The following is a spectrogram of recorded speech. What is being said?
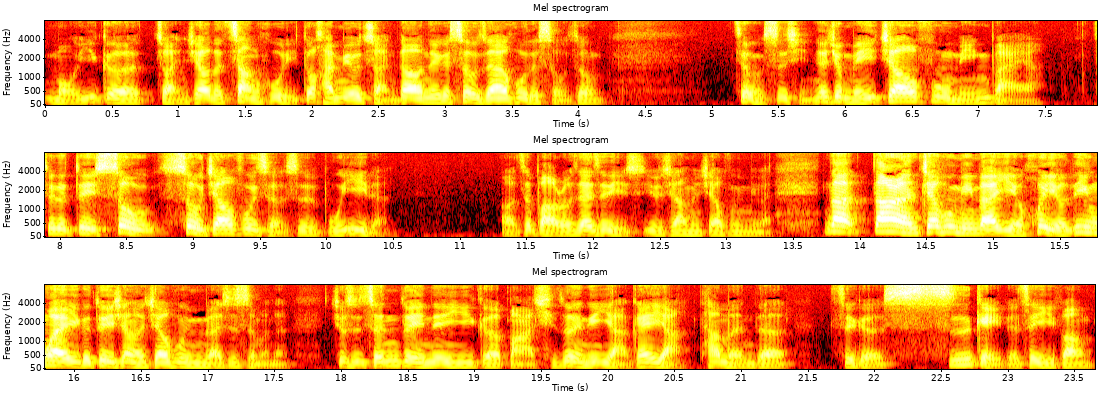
某一个转交的账户里，都还没有转到那个受灾户的手中。这种事情那就没交付明白啊，这个对受受交付者是不义的。啊，这保罗在这里又向他们交付明白。那当然，交付明白也会有另外一个对象的交付明白是什么呢？就是针对那一个马其顿跟亚该亚他们的这个施给的这一方，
